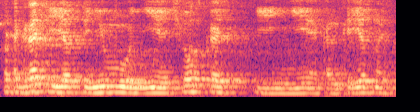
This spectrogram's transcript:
Фотографии я ценю не четкость и не конкретность.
